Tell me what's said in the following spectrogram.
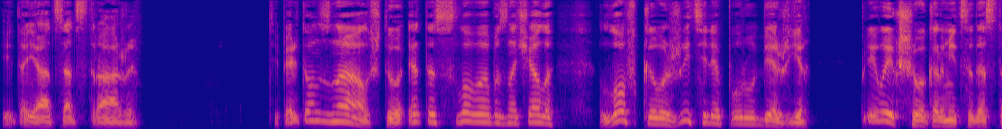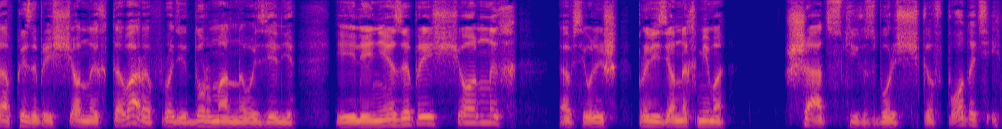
и таятся от стражи. Теперь-то он знал, что это слово обозначало ловкого жителя порубежья, привыкшего кормиться доставкой запрещенных товаров вроде дурманного зелья, или не запрещенных, а всего лишь провезенных мимо шацких сборщиков податей.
